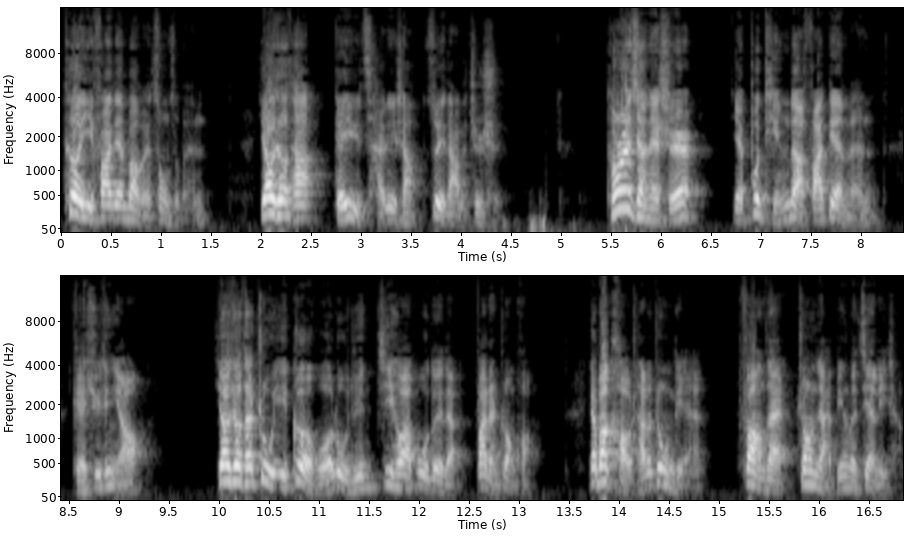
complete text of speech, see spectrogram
特意发电报给宋子文，要求他给予财力上最大的支持。同时，蒋介石也不停地发电文给徐廷瑶。要求他注意各国陆军机械化部队的发展状况，要把考察的重点放在装甲兵的建立上，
